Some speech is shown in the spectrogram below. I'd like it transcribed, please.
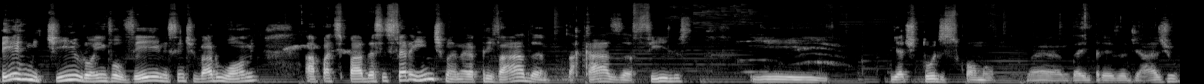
permitir ou envolver, incentivar o homem a participar dessa esfera íntima, né, privada, da casa, filhos e, e atitudes como né, da empresa de ágil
